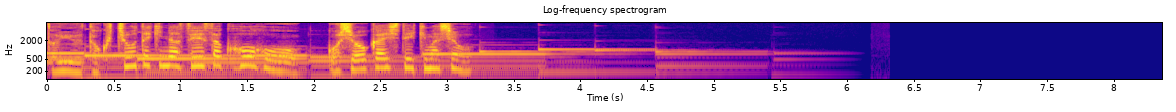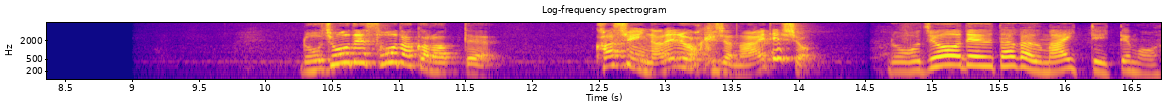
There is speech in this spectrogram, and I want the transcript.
という特徴的な制作方法をご紹介していきましょう。路上でそうだからって歌手になれるわけじゃないでしょ。路上で歌がうまいって言っても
